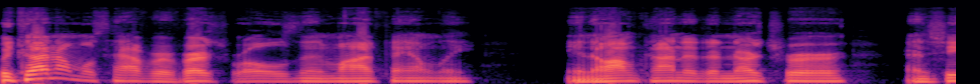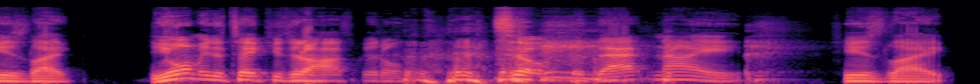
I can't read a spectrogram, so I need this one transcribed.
we kind of almost have reverse roles in my family. You know, I'm kind of the nurturer, and she's like, "Do you want me to take you to the hospital?" so that night, she's like,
